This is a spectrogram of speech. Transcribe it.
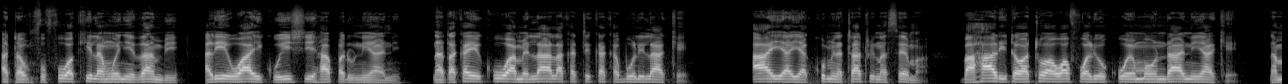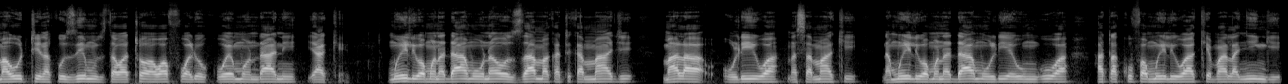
atamfufua kila mwenye dhambi aliyewahi kuishi hapa duniani na atakayekuwa amelala katika kabuli lake. Aya ya kumi na tatu inasema bahari itawatoa wafu waliokuwemo ndani yake na mauti na kuzimu zitawatoa wafu waliokuwemo ndani yake. Mwili wa mwanadamu unaozama katika maji mala uliwa na samaki na mwili wa mwanadamu uliyeungua hata kufa mwili wake mara nyingi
